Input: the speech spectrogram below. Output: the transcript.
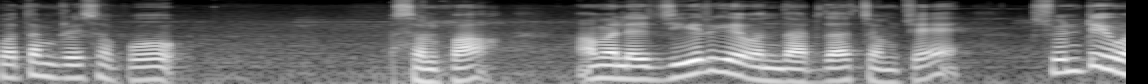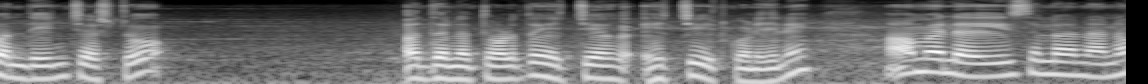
ಕೊತ್ತಂಬರಿ ಸೊಪ್ಪು ಸ್ವಲ್ಪ. ಆಮೇಲೆ ಜೀರಿಗೆ ಒಂದು ಅರ್ಧ ಚಮಚೆ. ಶುಂಠಿ ಒಂದು ಇಂಚಷ್ಟು. ಅದನ್ನು ತೊಳೆದು ಹೆಚ್ಚಿ ಹೆಚ್ಚಿ ಇಟ್ಕೊಂಡಿದ್ದೀನಿ. ಆಮೇಲೆ ಈ ಸಲ ನಾನು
